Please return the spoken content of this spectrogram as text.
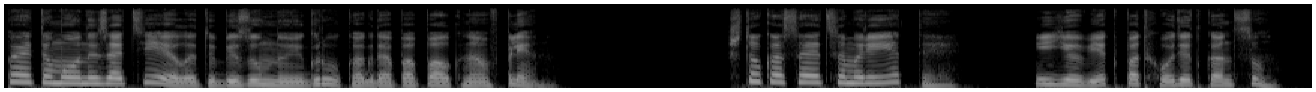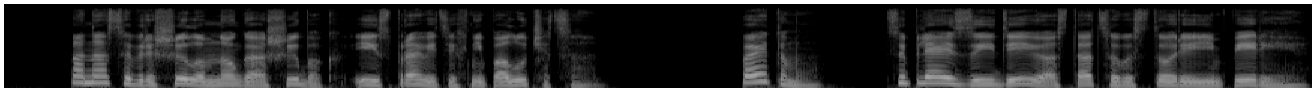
Поэтому он и затеял эту безумную игру, когда попал к нам в плен. Что касается Мариетты, ее век подходит к концу. Она совершила много ошибок, и исправить их не получится. Поэтому, цепляясь за идею остаться в истории Империи,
